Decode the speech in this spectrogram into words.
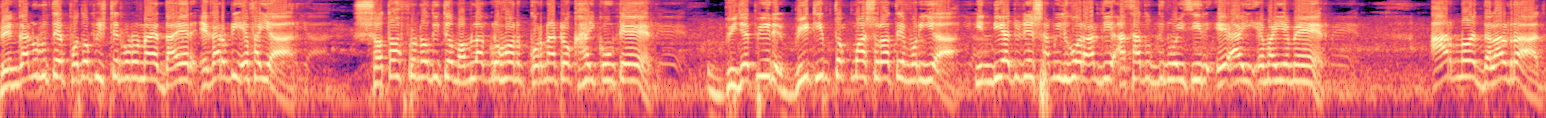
বেঙ্গালুরুতে পদপিষ্টের ঘটনায় দায়ের এগারোটি এফআইআর। স্বতঃপ্রণোদিত মামলা গ্রহণ কর্ণাটক হাইকোর্টের। বিজেপির বি টিম তকমা সরাতে মরিয়া। ইন্ডিয়া জুড়ে সামিল হওয়ার আর্জি আসাদুদ্দিন ওয়াইসির এআইএমআইএম এর আর নয় দালাল রাজ।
